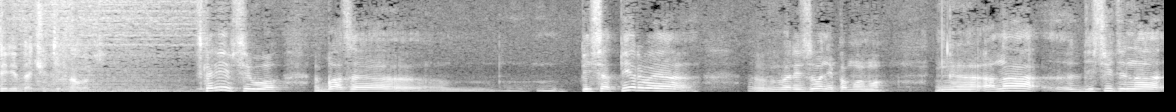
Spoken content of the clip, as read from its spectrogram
передачи технологий. Скорее всего, база 51 в Аризоне, по-моему, она действительно,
